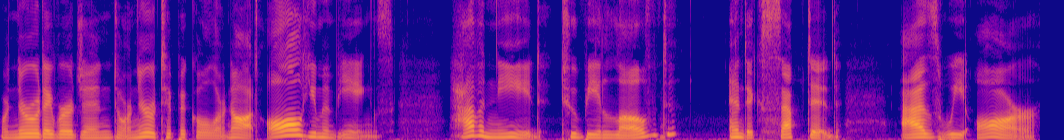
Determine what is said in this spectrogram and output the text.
or neurodivergent or neurotypical or not, all human beings have a need to be loved and accepted as we are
